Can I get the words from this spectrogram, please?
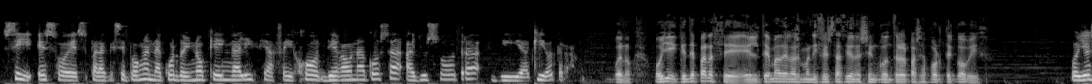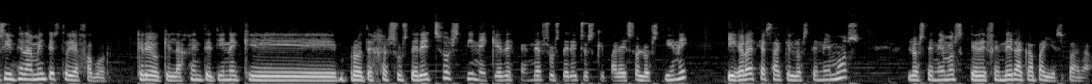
sí, eso es, para que se pongan de acuerdo y no que en Galicia Feijó diga una cosa, Ayuso otra y aquí otra. Bueno, oye, ¿qué te parece el tema de las manifestaciones en contra del pasaporte COVID? Pues yo sinceramente estoy a favor. Creo que la gente tiene que proteger sus derechos, tiene que defender sus derechos, que para eso los tiene, Y gracias a que los tenemos, los tenemos que defender a capa y espada.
